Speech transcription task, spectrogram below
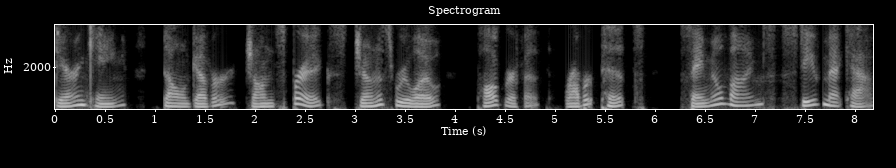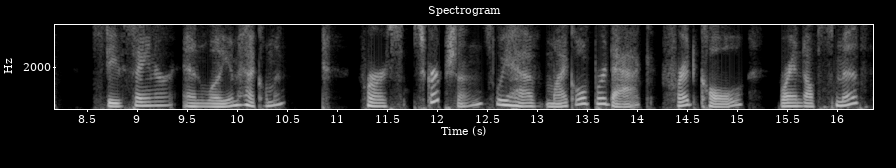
Darren King, Donald Gover, John Spriggs, Jonas Rulo, Paul Griffith, Robert Pitts, Samuel Vimes, Steve Metcalf, Steve Sainer, and William Heckelman. For our subscriptions, we have Michael Bradak, Fred Cole, Randolph Smith,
